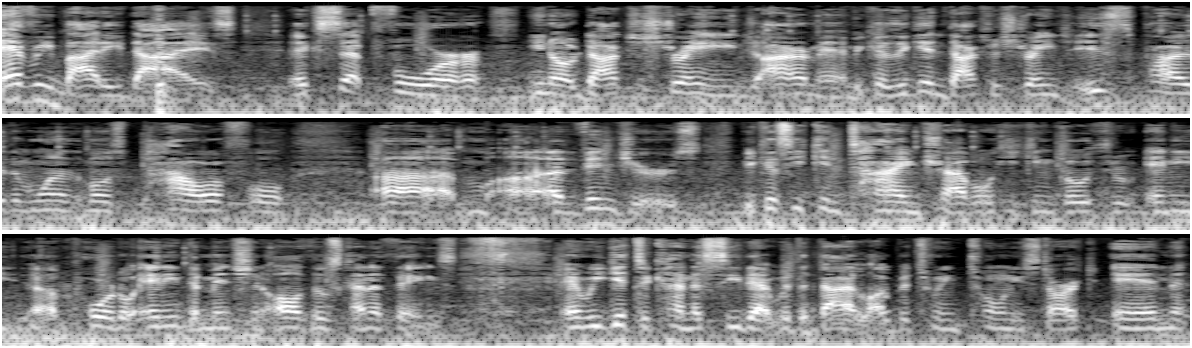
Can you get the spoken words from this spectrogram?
everybody dies, except for you know Doctor Strange, Iron Man, because again, Doctor Strange is probably the, one of the most powerful uh, uh, Avengers because he can time travel, he can go through any uh, portal, any dimension, all those kind of things, and we get to kind of see that with the dialogue between Tony Stark and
